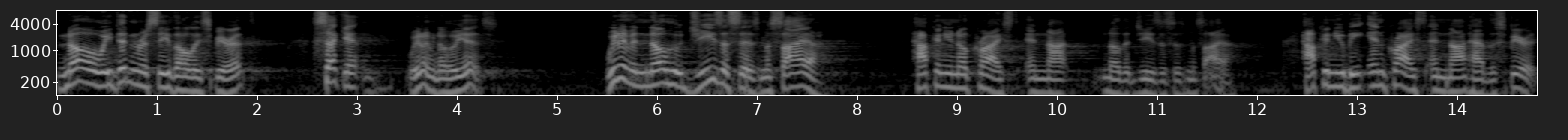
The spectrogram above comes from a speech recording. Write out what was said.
No, we didn't receive the Holy Spirit. Second, we don't even know who He is. We don't even know who Jesus is, Messiah. How can you know Christ and not know that Jesus is Messiah? How can you be in Christ and not have the Spirit?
